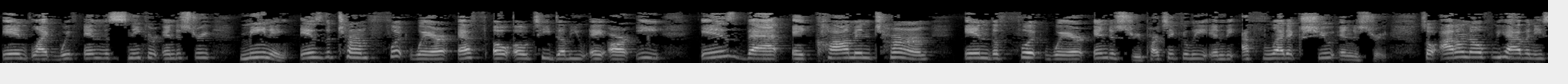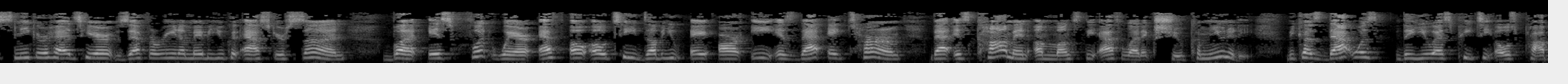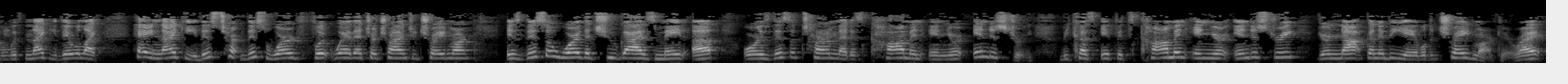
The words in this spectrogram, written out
in like within the sneaker industry? Meaning, is the term Footware, F O O T W A R E, is that a common term in the footwear industry, particularly in the athletic shoe industry. So I don't know if we have any sneakerheads here. Zephyrina, maybe you could ask your son, but is Footware, F O O T W A R E, is that a term that is common amongst the athletic shoe community? Because that was the USPTO's problem with Nike. They were like, hey, Nike, this term, this word Footware that you're trying to trademark, is this a word that you guys made up, or is this a term that is common in your industry? Because if it's common in your industry, you're not going to be able to trademark it, right?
